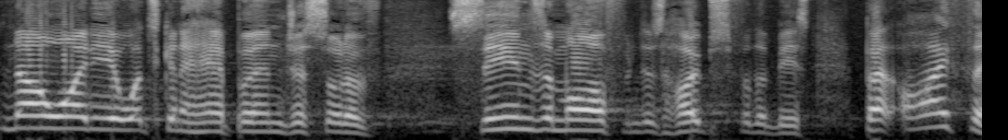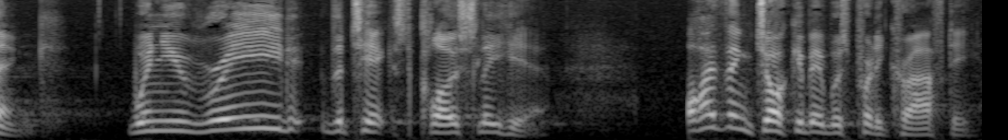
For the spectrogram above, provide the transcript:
no idea what's going to happen, just sort of sends him off and just hopes for the best. But I think when you read the text closely here, I think Jochebed was pretty crafty.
